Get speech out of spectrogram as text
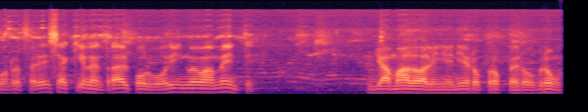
con referencia aquí en la entrada del Polvorín nuevamente, un llamado al ingeniero Próspero Brón.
